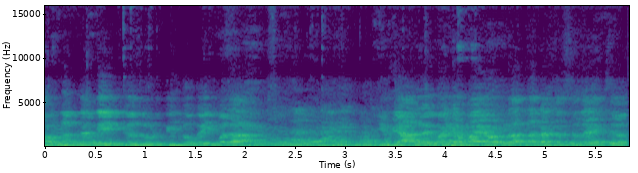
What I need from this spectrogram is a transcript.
अहो नंतर ते इतकं जोडतील दोघंही मला. की मी आलोय माझ्या पायावर जाताना कसं जायचं?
